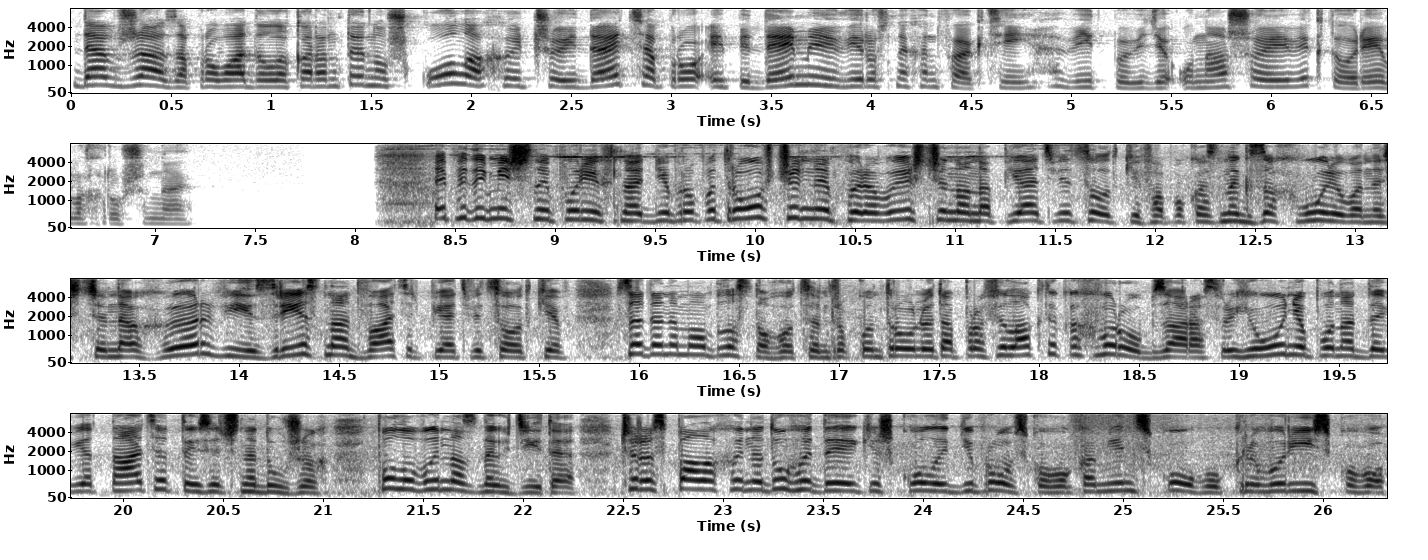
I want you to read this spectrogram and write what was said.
Де вже запровадили карантин у школах і чи йдеться про епідемію вірусних інфекцій? Відповіді у нашої Вікторії Вахрушиної. Епідемічний поріг на Дніпропетровщині перевищено на 5%, а показник захворюваності на ГРВІ зріс на 25%. За даними обласного центру контролю та профілактики хвороб, зараз в регіоні понад 19 тисяч недужих. Половина з них діти. Через спалахи недуги деякі школи Дніпровського, Кам'янського, Криворізького,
